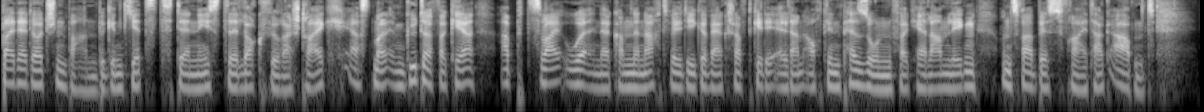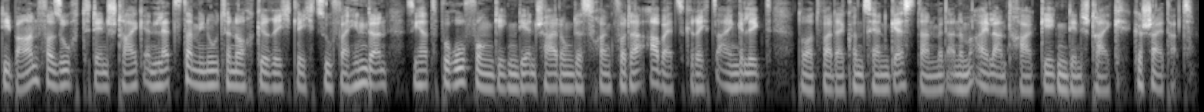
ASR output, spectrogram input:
Bei der Deutschen Bahn beginnt jetzt der nächste Lokführerstreik. Erstmal im Güterverkehr. Ab 2 Uhr in der kommenden Nacht will die Gewerkschaft GDL dann auch den Personenverkehr lahmlegen. Und zwar bis Freitagabend. Die Bahn versucht, den Streik in letzter Minute noch gerichtlich zu verhindern. Sie hat Berufung gegen die Entscheidung des Frankfurter Arbeitsgerichts eingelegt. Dort war der Konzern gestern mit einem Eilantrag gegen den Streik gescheitert.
